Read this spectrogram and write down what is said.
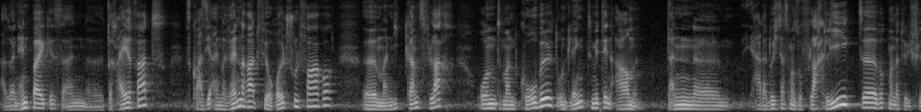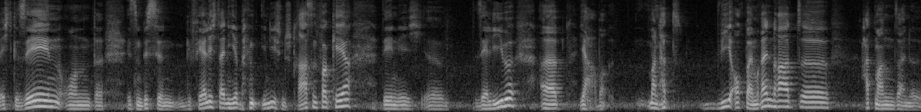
Also ein Handbike ist ein äh, Dreirad, ist quasi ein Rennrad für Rollstuhlfahrer. Äh, man liegt ganz flach und man kurbelt und lenkt mit den Armen dann, äh, ja, dadurch, dass man so flach liegt, äh, wird man natürlich schlecht gesehen und ist ein bisschen gefährlich dann hier beim indischen Straßenverkehr, den ich sehr liebe. Ja, aber man hat, wie auch beim Rennrad, hat man seine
